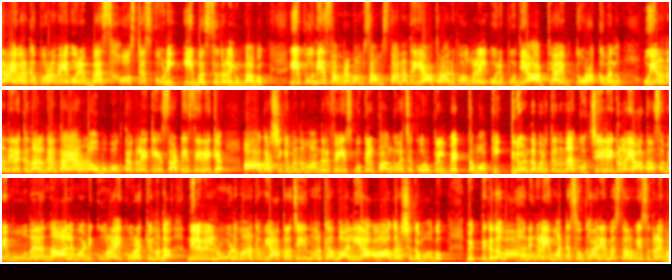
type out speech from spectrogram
ഡ്രൈവർക്ക് പുറമെ ഒരു ബസ് ഹോസ്റ്റസ് കൂടി ഈ ബസ്സുകളിൽ ഉണ്ടാകും. ഈ പുതിയ സംരംഭം സംസ്ഥാനത്ത് യാത്രാനുഭവങ്ങളിൽ ഒരു പുതിയ അധ്യായം തുറക്കുമെന്നും ഉയർന്ന നിരക്ക് നൽകാൻ തയ്യാറുള്ള ഉപഭോക്താക്കളെ കെ എസ് ആർ ടി സിയിലേക്ക് ആകർഷിക്കുമെന്നും മന്ത്രി ഫേസ്ബുക്കിൽ പങ്കുവച്ച കുറിപ്പിൽ വ്യക്തമാക്കി. തിരുവനന്തപുരത്ത് നിന്ന് കൊച്ചിയിലേക്കുള്ള യാത്രാ സമയം മൂന്നര നാല് മണിക്കൂറായി കുറയ്ക്കുന്നത് നിലവിൽ റോഡ് മാർഗം യാത്ര ചെയ്യുന്നവർക്ക് വലിയ ആകർഷകമാകും. വ്യക്തിഗത വാഹനങ്ങളെയും മറ്റ് സ്വകാര്യ ബസ് സർവീസുകളെയും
